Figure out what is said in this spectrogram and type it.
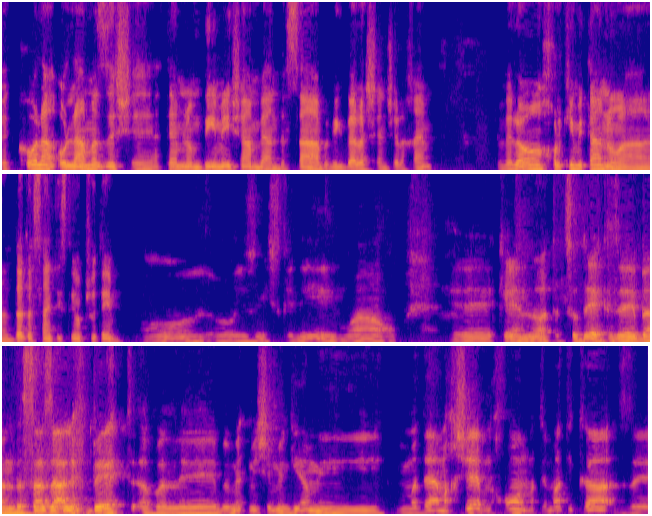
וכל העולם הזה שאתם לומדים אי שם בהנדסה, במגדל השן שלכם, ולא חולקים איתנו, ה data סיינטיסטים הפשוטים. אוי, אוי, איזה מסכנים, וואו. אה, כן, לא, אתה צודק, זה, בהנדסה זה א'-ב', אבל uh, באמת מי שמגיע ממדעי המחשב, נכון, מתמטיקה, זה,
